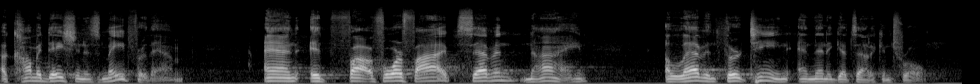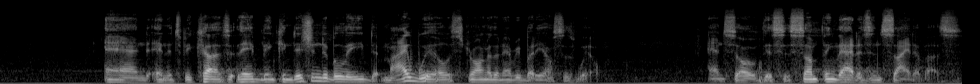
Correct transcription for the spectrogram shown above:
accommodation is made for them and it four, five, seven, nine, 11, 13, and then it gets out of control. And, and it's because they've been conditioned to believe that my will is stronger than everybody else's will. And so this is something that is inside of us.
